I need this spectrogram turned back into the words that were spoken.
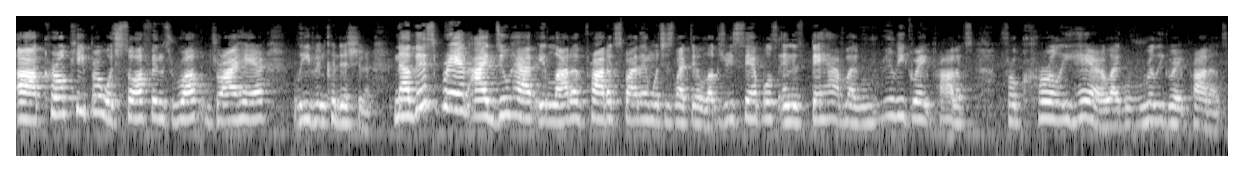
uh, Curl Keeper, which softens rough, dry hair, leave-in conditioner. Now this brand, I do have a lot of products by them, which is like their luxury samples. And they have like really great products for curly hair, like really great products.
